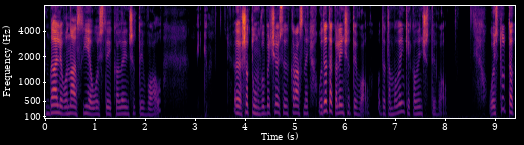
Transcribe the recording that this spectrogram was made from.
Далі у нас є ось цей коленчатий вал. Е, шатун, вибачаюся, красний. От це коленчатий вал. От це маленький коленчатий вал. Ось тут так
